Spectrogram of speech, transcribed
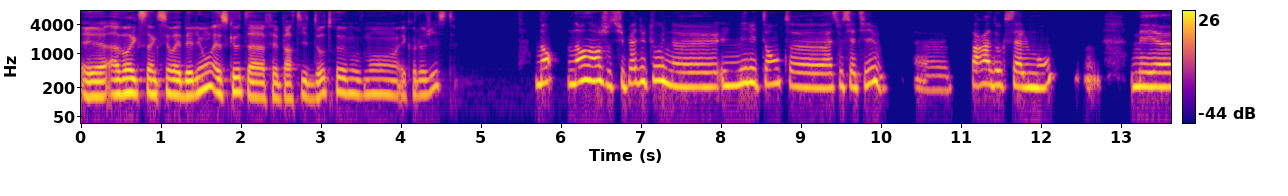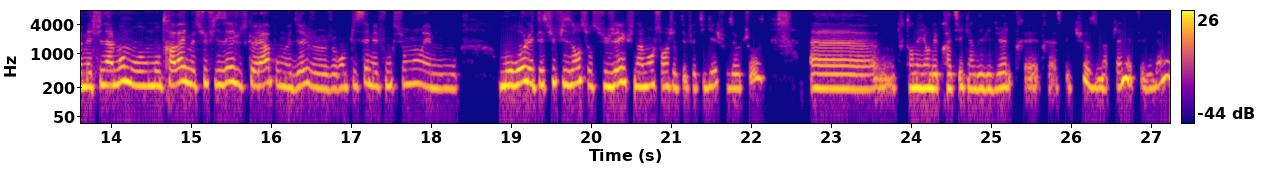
euh, avant Extinction Rébellion, est-ce que tu as fait partie d'autres mouvements écologistes? Non, non, non, je suis pas du tout une, une militante euh, associative, euh, paradoxalement. Mais, euh, mais finalement, mon, mon, travail me suffisait jusque-là pour me dire que je, je, remplissais mes fonctions et mon, mon rôle était suffisant sur ce sujet. Et finalement, je soir, j'étais fatiguée, je faisais autre chose. Euh, tout en ayant des pratiques individuelles très très respectueuses de ma planète évidemment.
